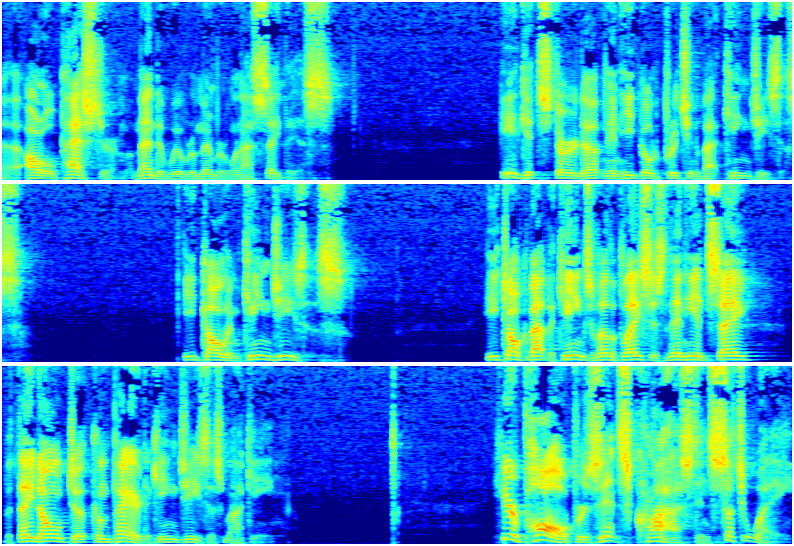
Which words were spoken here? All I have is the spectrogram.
Uh, our old pastor, Amanda, will remember when I say this. He'd get stirred up and then he'd go to preaching about King Jesus. He'd call him King Jesus. He'd talk about the kings of other places, and then he'd say, But they don't uh, compare to King Jesus, my king. Here, Paul presents Christ in such a way.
